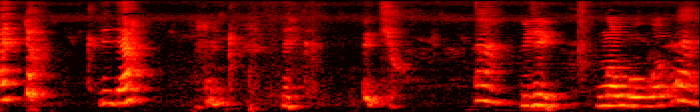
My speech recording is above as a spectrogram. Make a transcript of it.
അച്ഛാ വിജയ വിജയ് ngông ngủ quá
